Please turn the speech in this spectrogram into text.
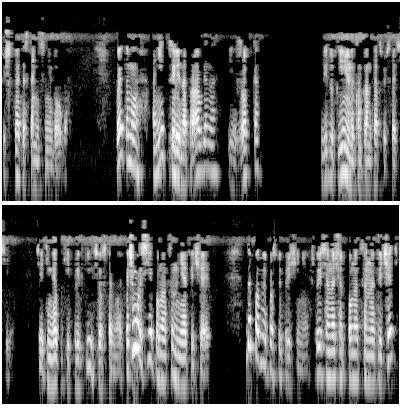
существовать останется недолго. Поэтому они целенаправленно и жестко ведут линию на конфронтацию с Россией. Все эти мелкие плевки и все остальное. Почему Россия полноценно не отвечает? Да по одной простой причине, что если она начнет полноценно отвечать,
